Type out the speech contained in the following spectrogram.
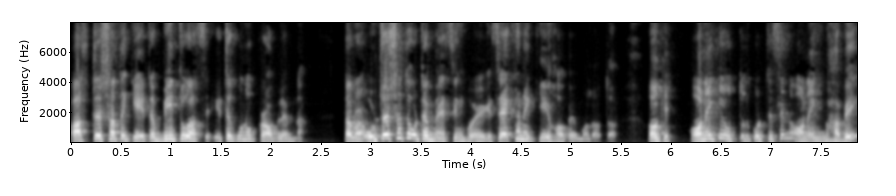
ফার্স্টের সাথে কি? এটা বি টু আছে এটা কোনো প্রবলেম না। তারপর মানে ওটার সাথে ওটা ম্যাচিং হয়ে গেছে। এখানে কি হবে মূলত? ওকে অনেকে উত্তর করতেছেন, অনেকভাবেই।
